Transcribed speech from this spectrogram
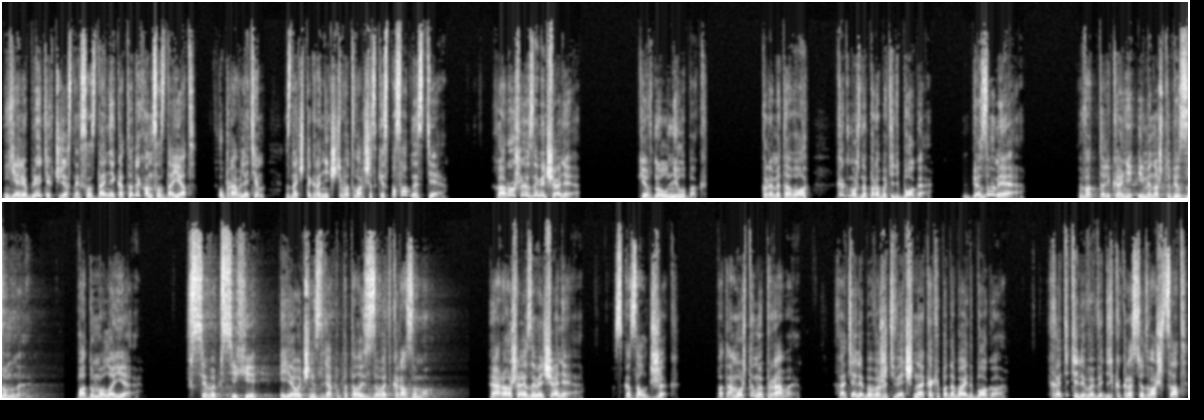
Я люблю этих чудесных созданий, которых он создает. Управлять им значит ограничить его творческие способности». «Хорошее замечание!» — кивнул Нилбок. «Кроме того, как можно поработить бога? Безумие!» Вот только они именно что безумны, подумала я. Все вы психи, и я очень зря попыталась звать к разуму. Хорошее замечание, сказал Джек. Потому что мы правы. Хотели бы вы жить вечно, как и подобает Богу. Хотите ли вы видеть, как растет ваш сад,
